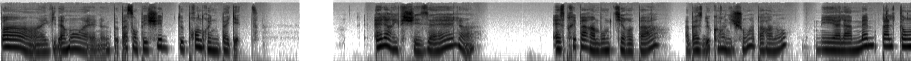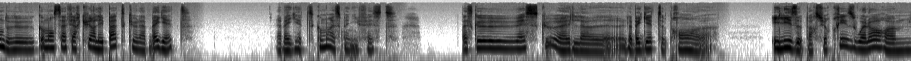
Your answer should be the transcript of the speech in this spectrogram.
pain, évidemment, elle ne peut pas s'empêcher de prendre une baguette. Elle arrive chez elle, elle se prépare un bon petit repas, à base de cornichons apparemment, mais elle a même pas le temps de commencer à faire cuire les pâtes que la baguette. La baguette, comment elle se manifeste? Parce que est-ce que elle, euh, la baguette prend euh, Élise par surprise ou alors euh,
